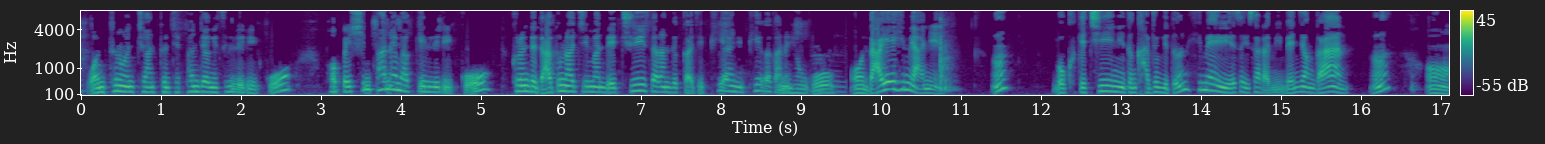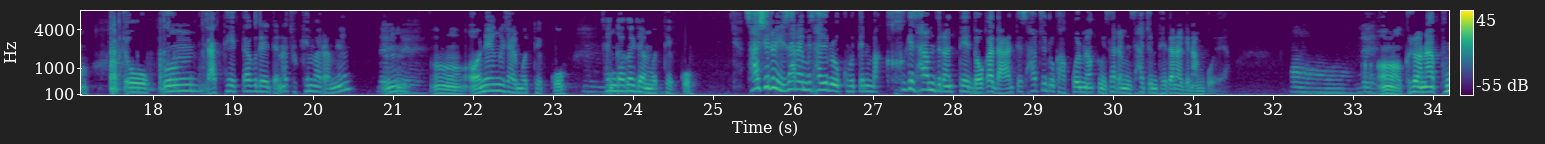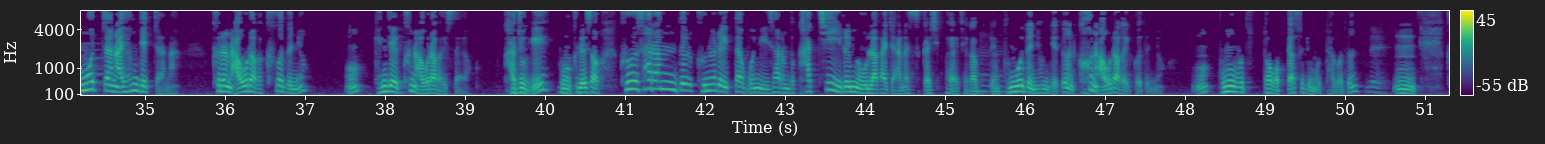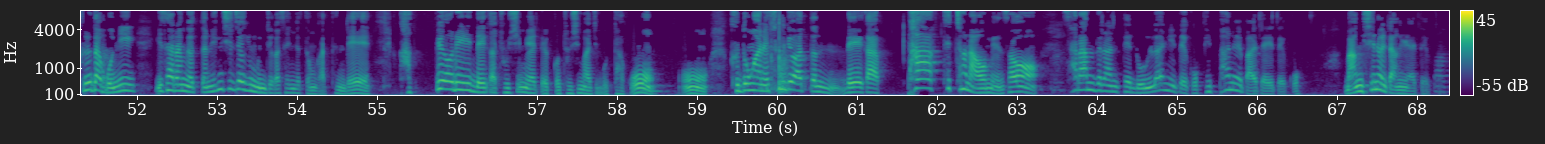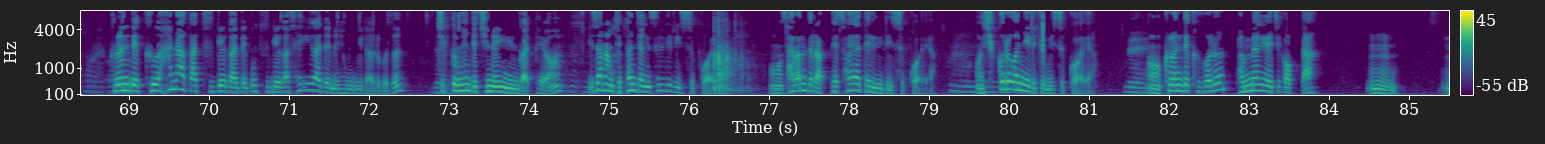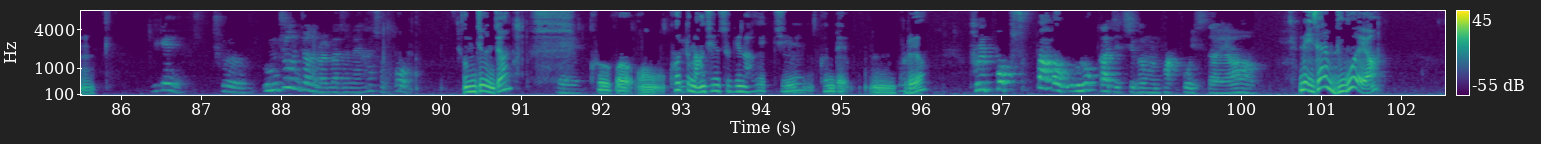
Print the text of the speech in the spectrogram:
원튼 원치 않든 재판장에 쓸 일이 있고 법의 심판에 맡길 일이 있고 그런데 나도 나지만 내 주위 사람들까지 피해 아닌 피해가 가는 형국. 어, 나의 힘이 아닌, 응? 뭐 그게 지인이든 가족이든 힘에 의해서 이 사람이 몇 년간, 응? 어, 조금 나태했다 그래야 되나 좋게 말하면, 네, 응? 네. 어, 언행을 잘못했고 음. 생각을 잘못했고 사실은 이 사람이 사주를 놓고 볼 때는 막 크게 사람들한테 너가 나한테 사주를 갖고 올 만큼 이 사람이 사주는 대단하게 안 보여요. 어, 네. 어, 그러나 부모자나 형제자나 그런 아우라가 크거든요. 어? 굉장히 큰 아우라가 있어요. 가족이. 어, 그래서 그 사람들 그늘에 있다 보니 이 사람도 같이 이름이 올라가지 않았을까 싶어요. 제가 볼 땐 부모든 형제든 큰 아우라가 있거든요. 어? 부모보다 더 없다 소리 못 하거든. 네. 음, 그러다 보니 이 사람이 어떤 행실적인 문제가 생겼던 것 같은데, 각별히 내가 조심해야 될 거 조심하지 못하고, 어, 그동안에 숨겨왔던 내가 팍 튀쳐나오면서 사람들한테 논란이 되고 비판을 받아야 되고, 망신을 당해야 되고, 맞아요. 그런데 그 하나가 두 개가 되고 두 개가 세 개가 되는 형국이다 그러거든. 지금 현재 진행 중인 것 같아요. 이 사람 재판장에 쓸 일이 있을 거예요. 어, 사람들 앞에 서야 될 일이 있을 거예요. 음. 어, 시끄러운 일이 좀 있을 거예요. 네. 어, 그런데 그거는 변명의 여지가 없다. 음, 음. 이게 그 음주운전을 얼마 전에 하셨고, 음주운전? 네. 그거, 어, 그것도 망신수긴 하겠지. 근데, 음, 그래요? 불법 숙박업 의혹까지 지금은 받고 있어요. 근데 이 사람 누구예요?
